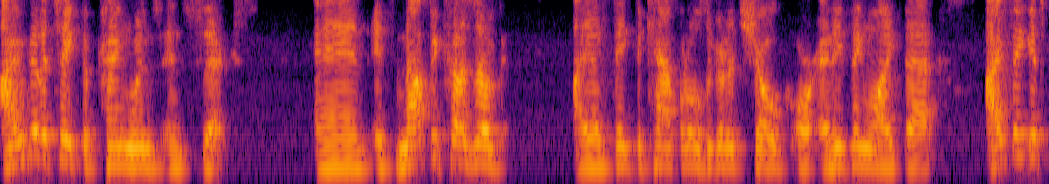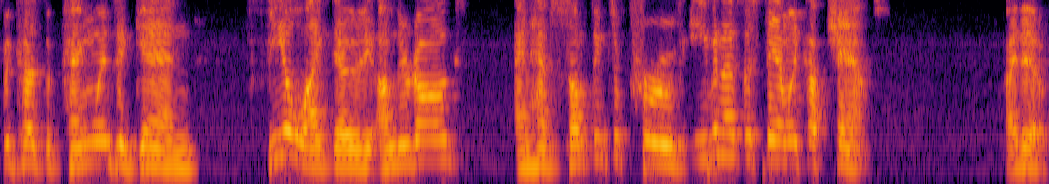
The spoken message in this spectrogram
I'm going to take the Penguins in six. And it's not because of I think the Capitals are going to choke or anything like that. I think it's because the Penguins, again, feel like they're the underdogs and have something to prove, even as the Stanley Cup champs. I do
